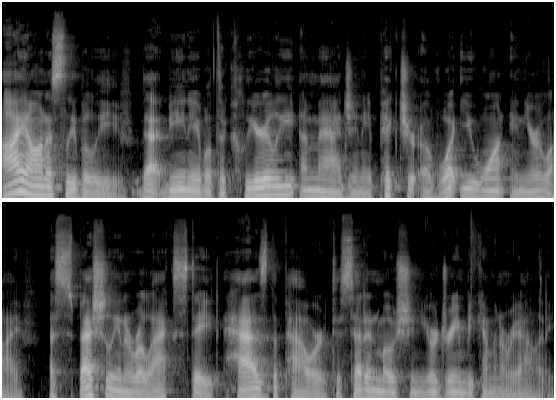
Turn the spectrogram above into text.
I honestly believe that being able to clearly imagine a picture of what you want in your life especially in a relaxed state, has the power to set in motion your dream becoming a reality.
